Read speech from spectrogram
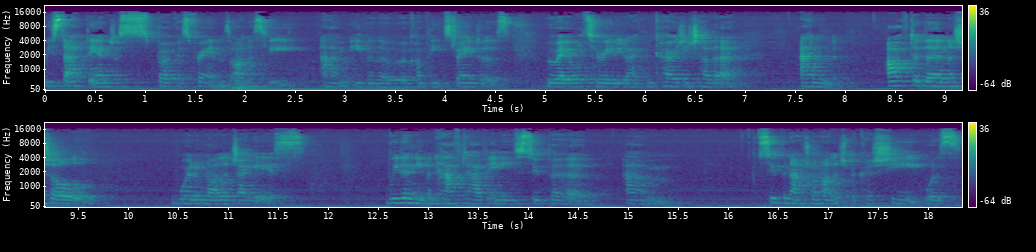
we sat there and just spoke as friends, honestly. Um, even though we were complete strangers, we were able to really like encourage each other. And after the initial word of knowledge, I guess, we didn't even have to have any super um, supernatural knowledge because she was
